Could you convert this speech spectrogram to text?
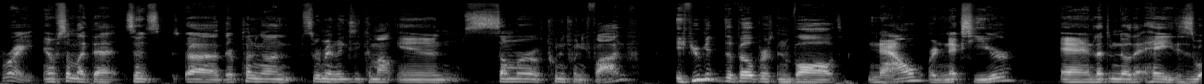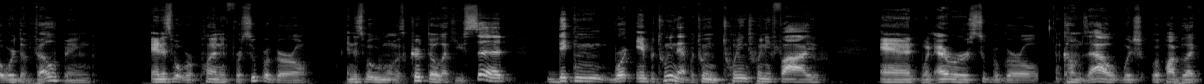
Right, and something like that, since uh, they're planning on Superman Legacy come out in summer of 2025, if you get the developers involved now or next year and let them know that hey, this is what we're developing, and it's what we're planning for Supergirl, and it's what we want with Krypto, like you said, they can work in between that between 2025 and whenever Supergirl comes out, which will probably be like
